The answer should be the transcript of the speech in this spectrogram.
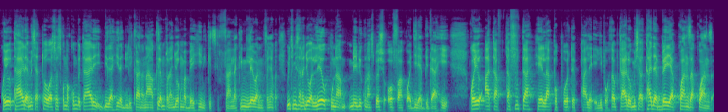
kwa hiyo tayari ameshatoa wasiwasi kwamba kumbe tayari bidhaa hii inajulikana na kila mtu anajua kwamba bei hii ni kitu fulani lakini leo ananifanyia kwa which means anajua leo kuna maybe kuna special offer kwa ajili ya bidhaa hii. Kwa hiyo atatafuta hela popote pale ilipo kwa sababu tayari umeshataja bei ya kwanza kwanza.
